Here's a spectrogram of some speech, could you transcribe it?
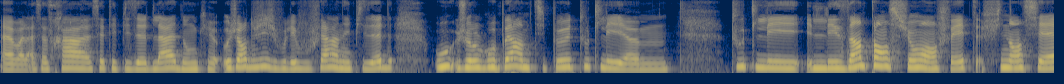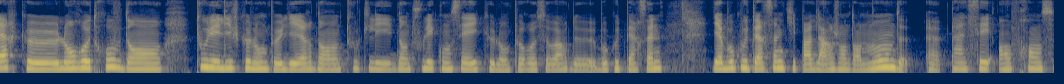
voilà, ça sera cet épisode-là. Donc aujourd'hui, je voulais vous faire un épisode où je regroupais un petit peu toutes les toutes les, intentions en fait financières que l'on retrouve dans tous les livres que l'on peut lire, dans, les, dans tous les conseils que l'on peut recevoir de beaucoup de personnes. Il y a beaucoup de personnes qui parlent d'argent dans le monde, euh, pas assez en France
